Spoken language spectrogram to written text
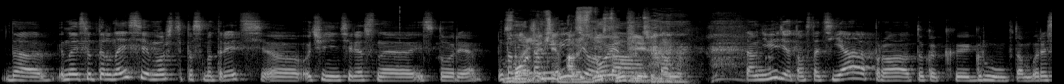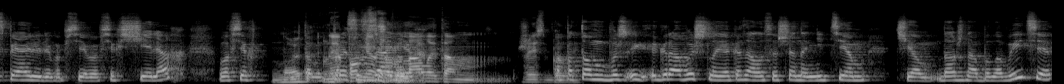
Да, да. Она есть в интернете, можете посмотреть. Э, очень интересная история. Ну, там, Можете, там не видео, там, там, там не видео, там статья про то, как игру там распиарили вообще во всех щелях, во всех Но там, это... Ну, я помню, журналы там жесть была. А потом игра вышла и оказалась совершенно не тем, чем должна была выйти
